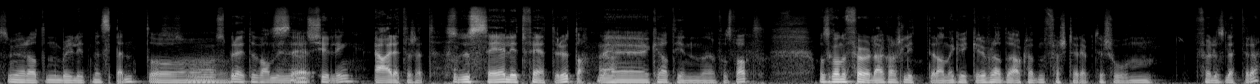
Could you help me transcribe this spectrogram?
Som gjør at den blir litt mer spent. Og så sprøyte vann inn i en kylling. ja, rett og slett. Så du ser litt fetere ut da, med kreatinfosfat. Og så kan du føle deg kanskje litt kvikkere, for at akkurat den første repetisjonen føles lettere.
